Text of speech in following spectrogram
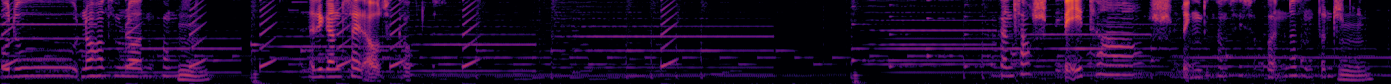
wo du nachher zum Laden kommst. Hm. Der die ganze Zeit ausverkauft ist. Du kannst auch später springen, du kannst dich so lassen und dann springen. Hm.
